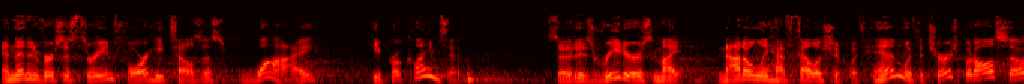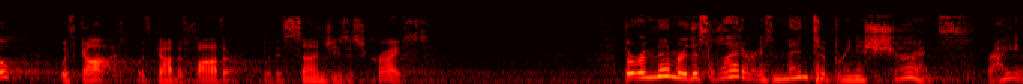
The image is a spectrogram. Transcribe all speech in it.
And then in verses 3 and 4, he tells us why he proclaims it. So that his readers might not only have fellowship with him, with the church, but also with God, with God the Father, with his Son, Jesus Christ. But remember, this letter is meant to bring assurance, right?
